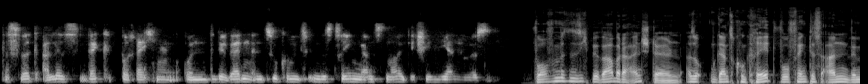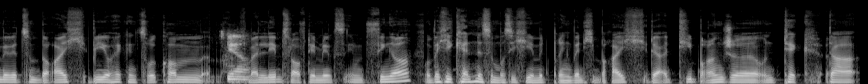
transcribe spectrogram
Das wird alles wegbrechen und wir werden in Zukunft Industrien ganz neu definieren müssen. Worauf müssen sich Bewerber da einstellen? Also ganz konkret, wo fängt es an, wenn wir zum Bereich Biohacking zurückkommen? Ja. Habe ich meinen Lebenslauf demnächst im Finger? Und welche Kenntnisse muss ich hier mitbringen, wenn ich im Bereich der IT-Branche und Tech da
